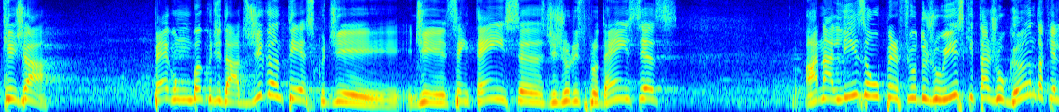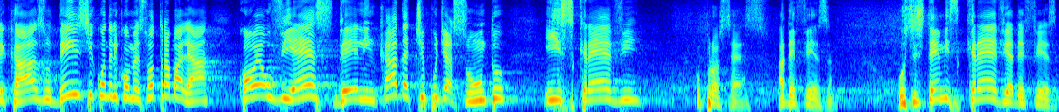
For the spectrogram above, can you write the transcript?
que já pegam um banco de dados gigantesco de, de sentenças, de jurisprudências, analisam o perfil do juiz que está julgando aquele caso, desde quando ele começou a trabalhar, qual é o viés dele em cada tipo de assunto e escreve o processo, a defesa. O sistema escreve a defesa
